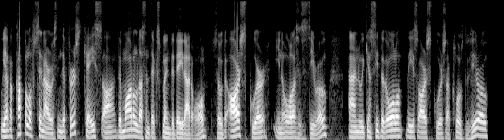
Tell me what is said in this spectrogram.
We have a couple of scenarios. In the first case, uh, the model doesn't explain the data at all. So the R square in OLS is zero and we can see that all of these R squares are close to zero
